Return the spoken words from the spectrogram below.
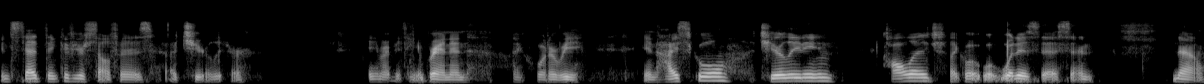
Instead, think of yourself as a cheerleader. And you might be thinking, Brandon, like, what are we in high school? Cheerleading? College? Like, what, what, what is this? And no,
